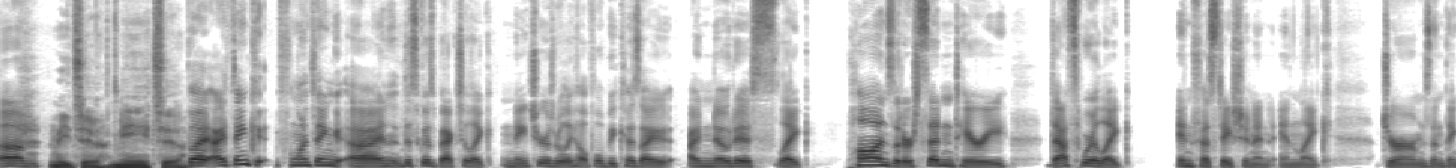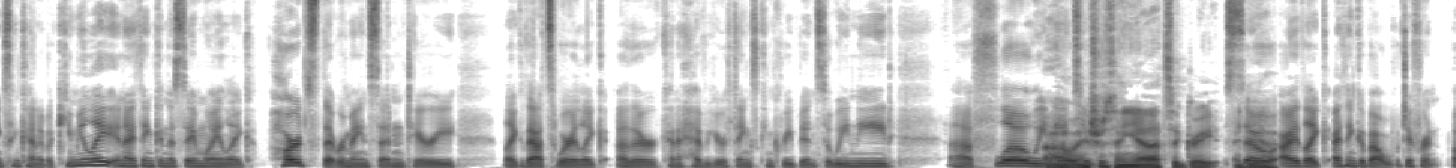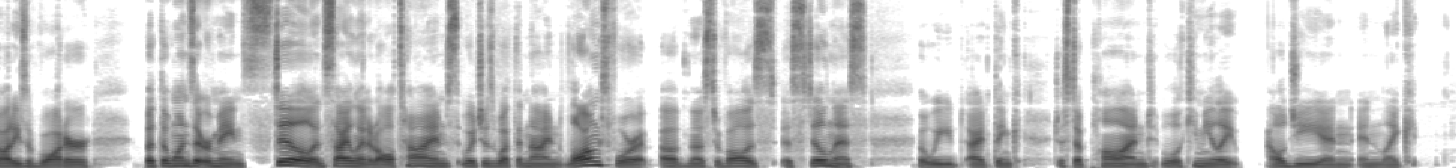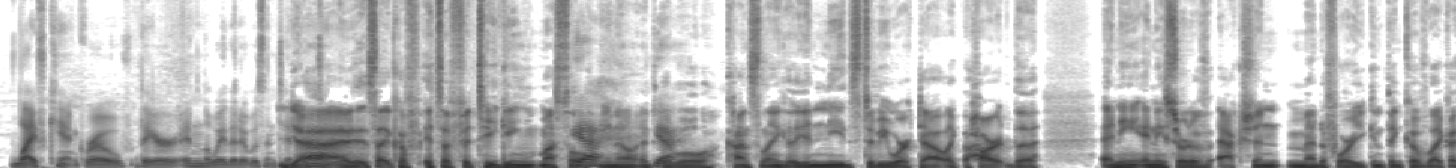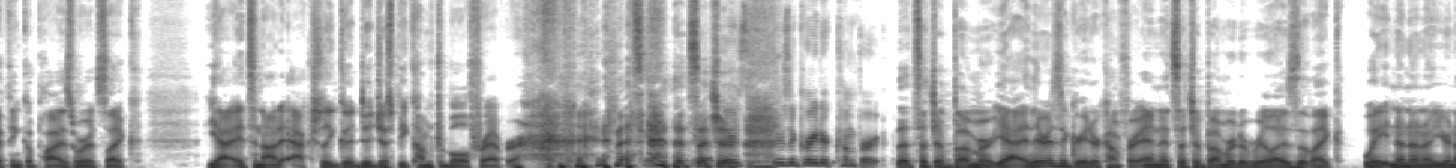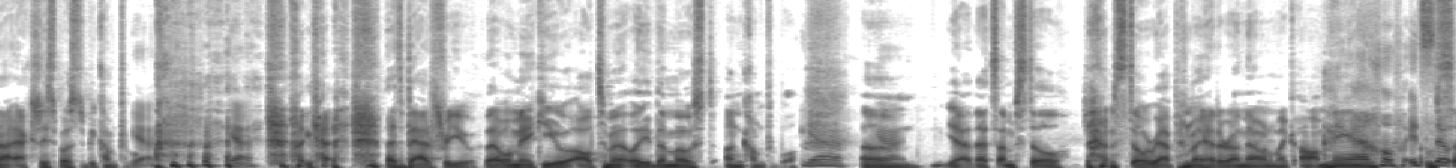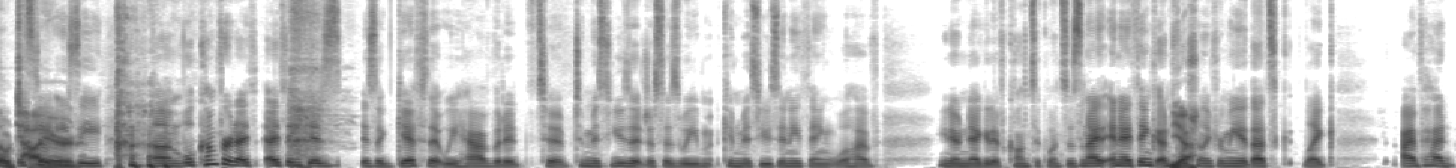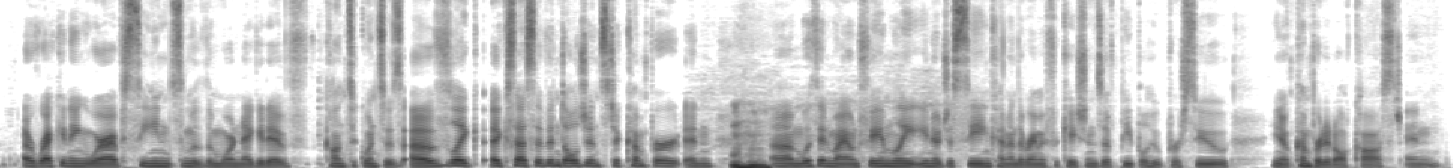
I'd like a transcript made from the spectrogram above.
Um, Me too. Me too. but I think one thing, uh, and this goes back to like nature is really helpful because I I notice like ponds that are sedentary. That's where like infestation and and like germs and things can kind of accumulate. And I think in the same way, like hearts that remain sedentary, like that's where like other kind of heavier things can creep in. So we need uh, flow. We need oh, to interesting. Yeah, that's a great so idea. I like I think about different bodies of water, but the ones that remain still and silent at all times, which is what the nine longs for of most of all, is, is stillness. But we, I think, just a pond will accumulate algae and and like life can't grow there in the way that it was intended. yeah, to. it's like a, it's a fatiguing muscle. Yeah, You know, it, yeah. it will constantly. It needs to be worked out. Like the heart, the any any sort of action metaphor you can think of, like I think applies where it's like. Yeah, it's not actually good to just be comfortable forever. that's Yeah, that's yeah, such a there's there's a greater comfort. that's such a bummer. Yeah, there is a greater comfort, and it's such a bummer to realize that, like, wait, no, no, no, you're not actually supposed to be comfortable. Yeah. Yeah. like that, that's bad for you. That will make you ultimately the most uncomfortable. Yeah, yeah. Um, yeah. that's I'm still I'm still wrapping my head around that one. I'm like, oh man, it's I'm so, so It's so tired. easy. Um, well, comfort, I, I think, is is a gift that we have, but it to to misuse it, just as we can misuse anything, will have, you know, negative consequences. And I and I think, unfortunately for me, that's like I've had a reckoning where I've seen some of the more negative consequences of like excessive indulgence to comfort, and Mhm. um, within my own family, you know, just seeing kind of the ramifications of people who pursue, you know, comfort at all cost and.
